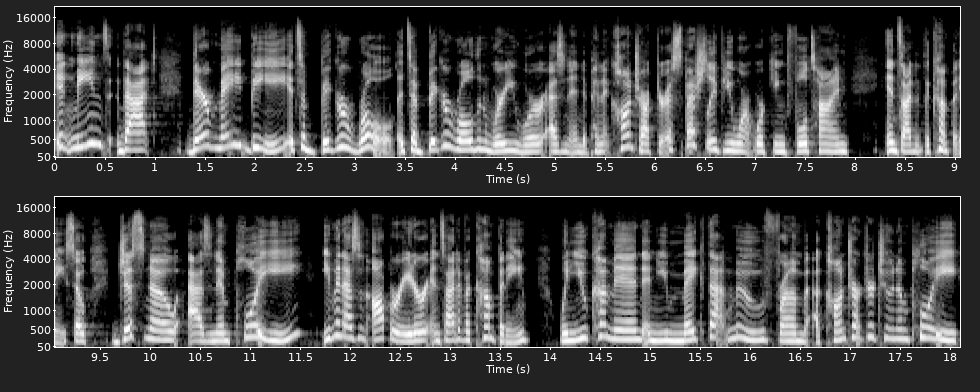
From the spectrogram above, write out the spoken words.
it means that there may be, it's a bigger role. It's a bigger role than where you were as an independent contractor, especially if you weren't working full time inside of the company. So just know as an employee, even as an operator inside of a company, when you come in and you make that move from a contractor to an employee,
